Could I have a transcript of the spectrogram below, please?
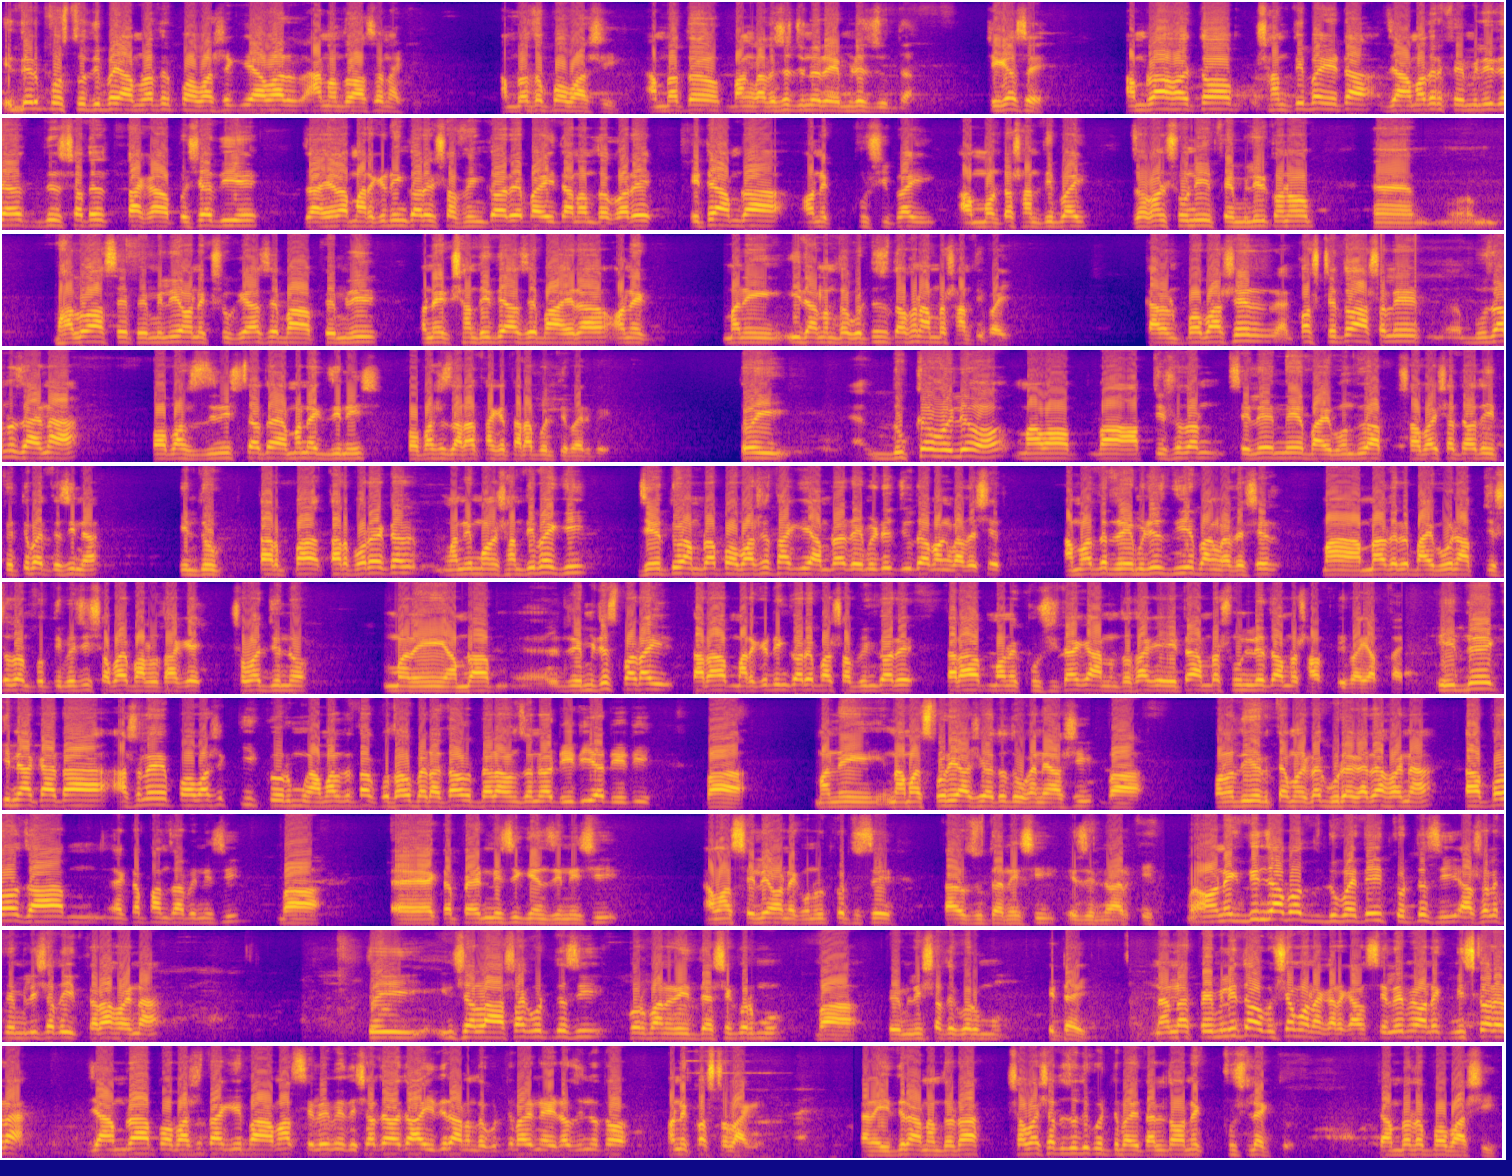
ঈদের প্রস্তুতি ভাই আমাদের প্রবাসে কি আবার আনন্দ আছে নাকি? আমরা তো প্রবাসী, আমরা তো বাংলাদেশের জন্য রেমিডেন্স যোদ্ধা, ঠিক আছে? আমরা হয়তো শান্তি পাই এটা, যে আমাদের ফ্যামিলিদের সাথে টাকা পয়সা দিয়ে যা এরা মার্কেটিং করে শপিং করে বা ঈদ আনন্দ করে, এটা আমরা অনেক খুশি পাই, মনটা শান্তি পাই। যখন শুনি ফ্যামিলির কোনো ভালো আছে, ফ্যামিলি অনেক সুখে আছে বা ফ্যামিলি অনেক শান্তিতে আছে, বা এরা অনেক মানে ঈদ আনন্দ করতেছে, তখন আমরা শান্তি পাই। কারণ প্রবাসের কষ্টে তো আসলে বোঝানো যায় না, প্রবাস জিনিসটা তো এমন এক জিনিস, প্রবাসে যারা থাকে তারা বলতে পারবে। তো এই দুঃখ হইলেও মা বাবা বা আত্মীয় স্বজন ছেলে, মেয়ে ভাই বন্ধু সবাই সাথে হয়তো ঈদ করতে পারতেছি না। কিন্তু তারপরে একটা মানে মনে শান্তি পাই কি, যেহেতু আমরা প্রবাসে থাকি, আমরা রেমিডিস জুদা বাংলাদেশের, আমাদের রেমিডিস দিয়ে বাংলাদেশের মা আমাদের ভাই বোন, আত্মীয় স্বজন প্রতিবেশী সবাই ভালো থাকে, সবার জন্য। মানে আমরা রেমিটেন্স পাঠাই, তারা মার্কেটিং করে বা শপিং করে, তারা মানে খুশি থাকে, আনন্দ থাকে, এটা আমরা শুনলে তো আমরা শান্তি পাই আপনার। ঈদে কেনাকাটা, আসলে প্রবাসে কি করব? আমাদের তো কোথাও বেড়াতে বেড়ানোর জন্য ডিডি আর ডিডি, বা মানে নামাজ পড়ে আসি, হয়তো দোকানে আসি, বা কোনো দিকে তেমন একটা ঘুরে ঘাটা হয় না। তারপরও যা একটা পাঞ্জাবি নিছি, বা একটা প্যান্ট নিছি, গেঞ্জি নিছি আমার ছেলে অনেক অনুরোধ করতেছে, তার জুতা নিছি এই জন্য আর কি। অনেকদিন যাবৎ দুবাইতে ঈদ করতেছি, আসলে ফ্যামিলির সাথে ঈদ করা হয় না। তো এই ইনশাল্লাহ আশা করতেছি কোরবানের ঈদ দেশে করব বা ফ্যামিলির সাথে করব এটাই। না না ফ্যামিলি তো অবশ্যই মনে করে, কারণ ছেলে মেয়ে অনেক মিস করে না। যে আমরা প্রবাসে থাকি বা আমার ছেলে মেয়েদের সাথে হয়তো ঈদের আনন্দ করতে পারি না, এটার জন্য তো অনেক কষ্ট লাগে। কারণ ঈদের আনন্দটা সবার সাথে যদি করতে পারি, তাহলে তো অনেক খুশি লাগতো। আমরা তো প্রবাসী।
